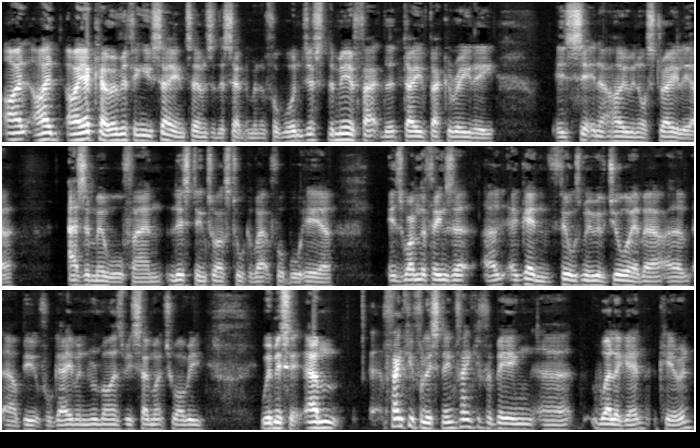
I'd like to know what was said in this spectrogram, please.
I, I, I echo everything you say in terms of the sentiment of football, and just the mere fact that Dave Baccarini is sitting at home in Australia as a Millwall fan, listening to us talk about football here, is one of the things that, uh, again, fills me with joy about uh, our beautiful game and reminds me so much why we we miss it. Um, thank you for listening. Thank you for being uh, well again, Kieran.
